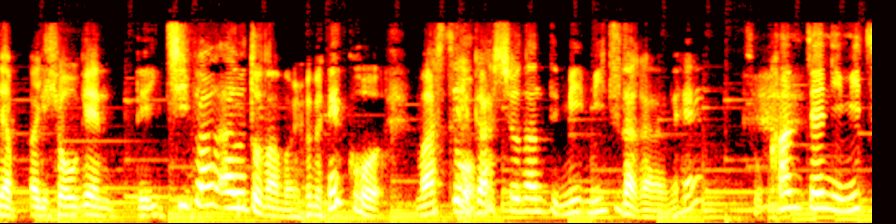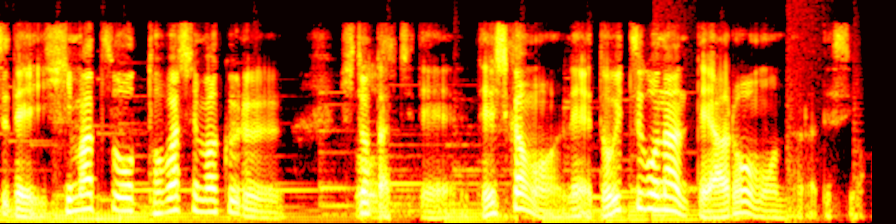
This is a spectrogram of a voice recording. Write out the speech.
やっぱり表現って一番アウトなのよね。こう、ましてや合唱なんてみ密だからね。そう完全に密で飛沫を飛ばしまくる人たちで、で、しかもね、ドイツ語なんてあろうもんならですよ。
